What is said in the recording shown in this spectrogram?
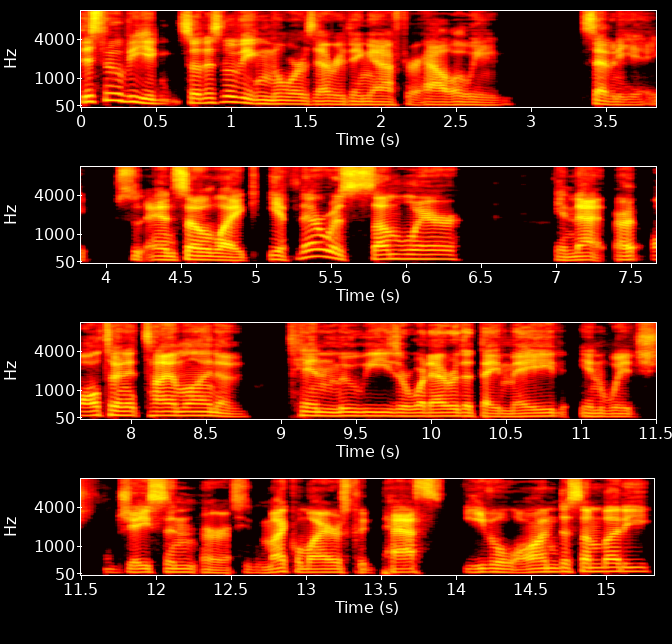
this movie. So this movie ignores everything after Halloween 78. So, and so like if there was somewhere in that uh, alternate timeline of 10 movies or whatever that they made in which Jason or me, Michael Myers could pass evil on to somebody,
